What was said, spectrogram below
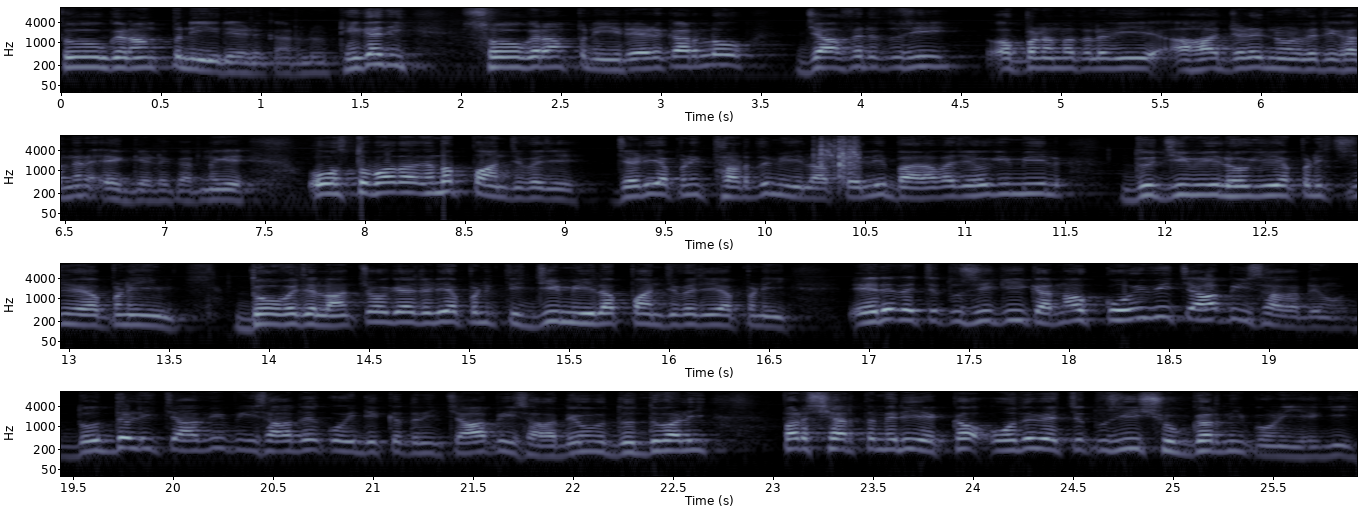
100 ਗ੍ਰਾਮ ਪਨੀਰ ਐਡ ਕਰ ਲਓ, ਠੀਕ ਹੈ ਜੀ? 100 ਗ੍ਰਾਮ ਪਨੀਰ ਐਡ ਕਰ ਲਓ, ਜਾਂ ਫਿਰ ਤੁਸੀਂ ਆਪਣਾ ਮਤਲਬ ਵੀ ਆਹ ਜਿਹੜੇ ਨੌਨ ਵੈਜ ਖਾਂਦੇ ਨੇ ਐਗ ਐਡ ਕਰਨਗੇ। ਉਸ ਤੋਂ ਬਾਅਦ ਆ ਜਾਂਦਾ 5 ਵਜੇ, ਜਿਹੜੀ ਆਪਣੀ ਥਰਡ ਮੀਲ ਆ, ਪਹਿਲੀ 12 ਵਜੇ ਹੋ ਗਈ ਮੀਲ ਦੂਜੀ ਮੀਲ ਹੋ ਗਈ ਆਪਣੀ ਚ- ਆਪਣੀ 2 ਵਜੇ ਲੰਚ ਹੋ ਗਿਆ, ਜਿਹੜੀ ਆਪਣੀ ਤੀਜੀ ਮੀਲ ਆ 5 ਵਜੇ ਆਪਣੀ। ਇਹਦੇ ਵਿੱਚ ਤੁਸੀਂ ਕੀ ਕਰਨਾ ਕੋਈ ਵੀ ਚਾਹ ਪੀ ਸਕਦੇ ਹੋ, ਦੁੱਧ ਵਾਲੀ ਚਾਹ ਵੀ ਪੀ ਸਕਦੇ ਹੋ, ਕੋਈ ਦਿੱਕਤ ਨਹੀਂ, ਚਾਹ ਪੀ ਸਕਦੇ ਹੋ, ਦੁੱਧ ਵਾਲੀ, ਪਰ ਸ਼ਰਤ ਮੇਰੀ ਇੱਕ ਆ, ਉਹਦੇ ਵਿੱਚ ਤੁਸੀਂ ਸ਼ੂਗਰ ਨਹੀਂ ਪਾਉਣੀ ਹੈਗੀ।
